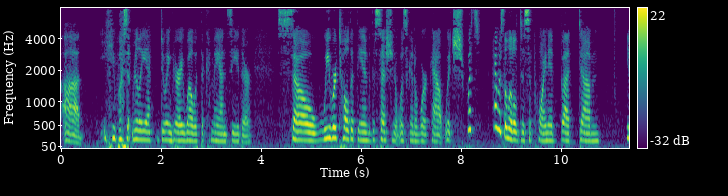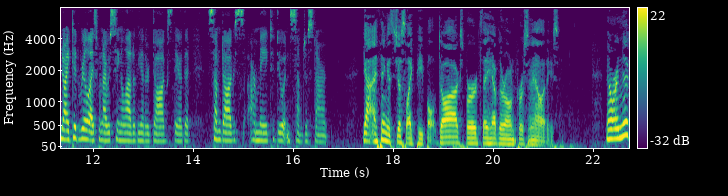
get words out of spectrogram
uh, he wasn't really doing very well with the commands either. So we were told at the end of the session it wasn't going to work out, which was I was a little disappointed, but um, you know, I did realize when I was seeing a lot of the other dogs there that some dogs are made to do it and some just aren't. Yeah, I think it's just like people. Dogs, birds, they have their own personalities. Now our ne-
